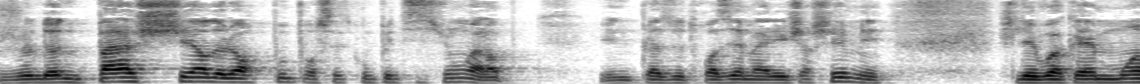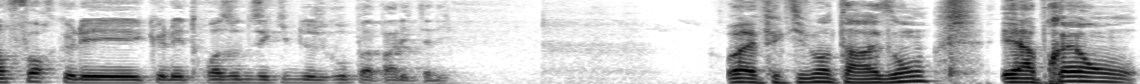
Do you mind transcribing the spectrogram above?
je donne pas cher de leur peau pour cette compétition. Alors, il y a une place de troisième à aller chercher, mais je les vois quand même moins forts que les, que les trois autres équipes de ce groupe à part l'Italie. Ouais, effectivement, tu as raison. Et après, on,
